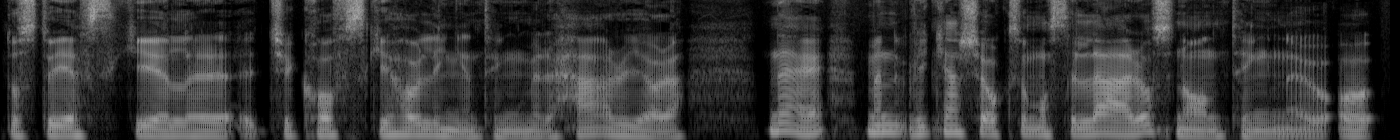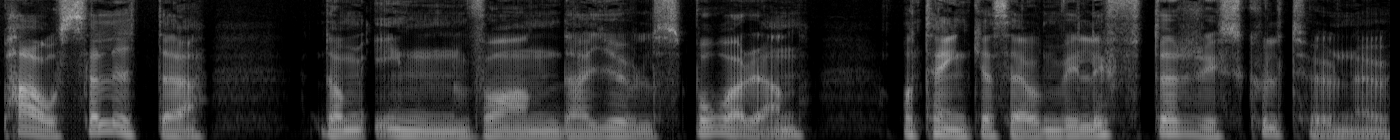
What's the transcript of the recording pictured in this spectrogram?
Dostojevskij eller Tchaikovsky har väl ingenting med det här att göra? Nej, men vi kanske också måste lära oss någonting nu och pausa lite de invanda hjulspåren och tänka sig om vi lyfter rysk kultur nu,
